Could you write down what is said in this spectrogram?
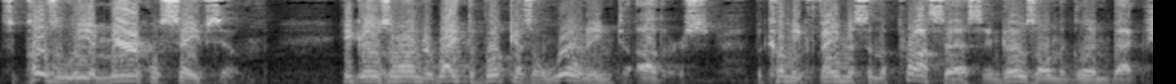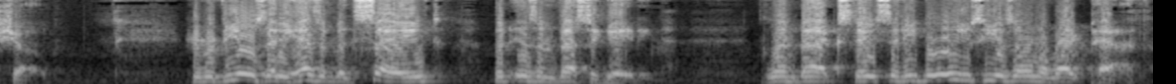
Supposedly, a miracle saves him. He goes on to write the book as a warning to others, becoming famous in the process, and goes on the Glenn Beck show. He reveals that he hasn't been saved, but is investigating. Glenn Beck states that he believes he is on the right path.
